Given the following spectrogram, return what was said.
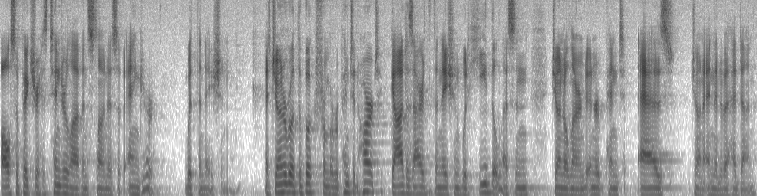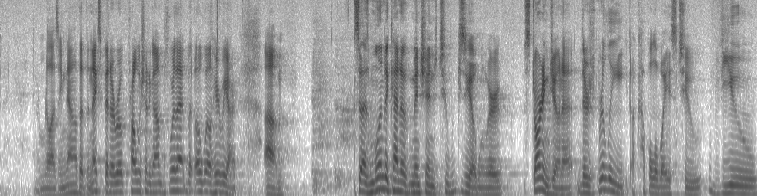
also picture his tender love and slowness of anger with the nation. As Jonah wrote the book from a repentant heart, God desired that the nation would heed the lesson Jonah learned and repent as Jonah and Nineveh had done. And I'm realizing now that the next bit I wrote probably should have gone before that, but oh well, here we are. Um, so, as Melinda kind of mentioned two weeks ago when we were starting Jonah, there's really a couple of ways to view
